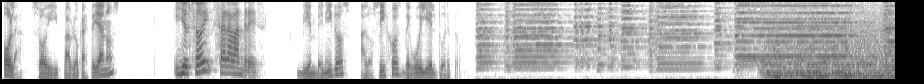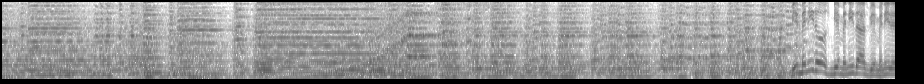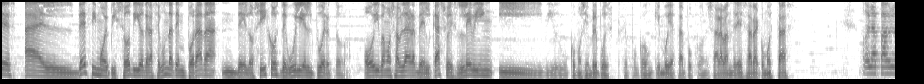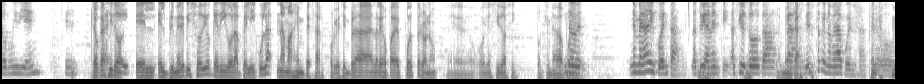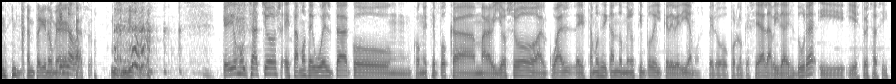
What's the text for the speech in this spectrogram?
Hola, soy Pablo Castellanos. Y yo soy Sara Vandrés. Bienvenidos a Los Hijos de Willy el Tuerto. Bienvenidos, bienvenidas, bienvenides al décimo episodio de la segunda temporada de Los Hijos de Willy el Tuerto. Hoy vamos a hablar del caso Slevin y, y, como siempre, pues, ¿con quién voy a estar? Pues con Sara Vandrés. Sara, ¿cómo estás? Hola Pablo, muy bien. Sí. Creo que ha sido el, el primer episodio que digo la película nada más empezar, porque siempre la, la dejo para después, pero no, eh, hoy ha sido así, porque me ha dado por No. No me da ni cuenta, no te voy a mentir. Ha sido todo tan, de esto que no me da cuenta. Me Pero me encanta que no me hagas no. caso. Magnífico. Queridos muchachos, estamos de vuelta con, con este podcast maravilloso al cual le estamos dedicando menos tiempo del que deberíamos, pero por lo que sea, la vida es dura y, y esto es así.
